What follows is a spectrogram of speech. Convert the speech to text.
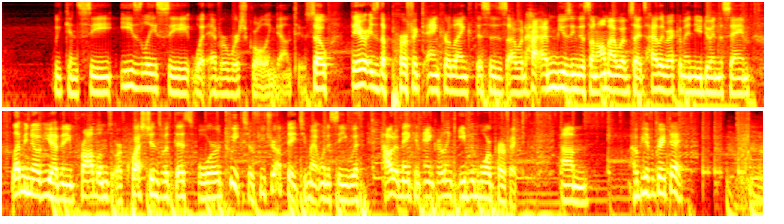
we can see easily see whatever we're scrolling down to. So there is the perfect anchor link. This is I would I'm using this on all my websites. Highly recommend you doing the same. Let me know if you have any problems or questions with this or tweaks or future updates you might want to see with how to make an anchor link even more perfect. Um, hope you have a great day. Thank you.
